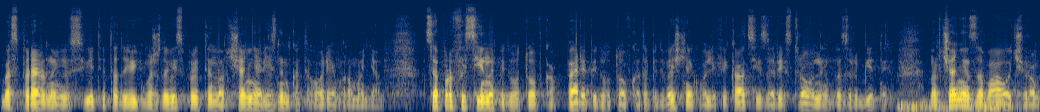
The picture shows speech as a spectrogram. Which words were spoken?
безперервної освіти та дають можливість пройти навчання різним категоріям громадян. Це професійна підготовка, перепідготовка та підвищення кваліфікації зареєстрованих безробітних, навчання за ваучером,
